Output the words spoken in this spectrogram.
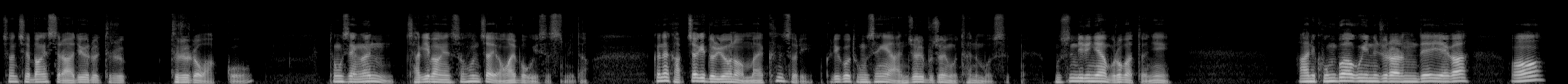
전 제 방에서 라디오를 들, 들으러 왔고 동생은 자기 방에서 혼자 영화를 보고 있었습니다. 그날 갑자기 들려오는 엄마의 큰 소리 그리고 동생의 안절부절 못하는 모습 무슨 일이냐 물어봤더니 아니 공부하고 있는 줄 알았는데 얘가 어?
